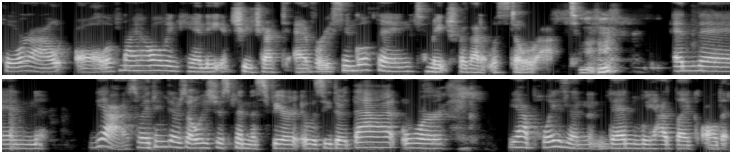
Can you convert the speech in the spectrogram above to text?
pour out all of my Halloween candy, and she checked every single thing to make sure that it was still wrapped. Mhm. And then, yeah, so I think there's always just been this fear. It was either that or, yeah, poison. Then we had like all the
